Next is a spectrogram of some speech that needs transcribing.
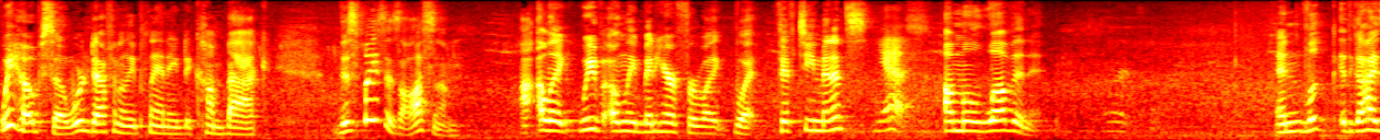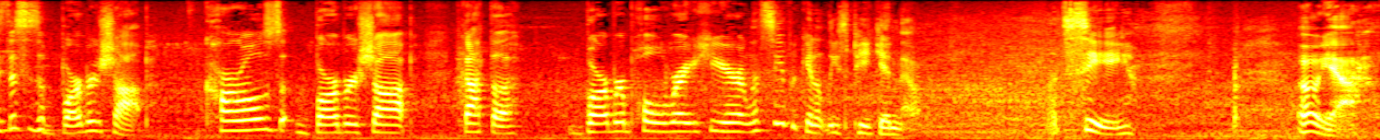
We hope so. We're definitely planning to come back. This place is awesome. I, like we've only been here for like what 15 minutes. Yes. I'm loving it. And look, guys, this is a barber shop. Carl's Barber Shop. Got the barber pole right here. Let's see if we can at least peek in though. Let's see. Oh yeah.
